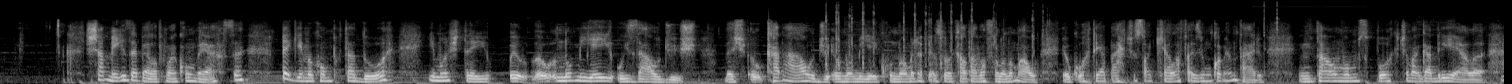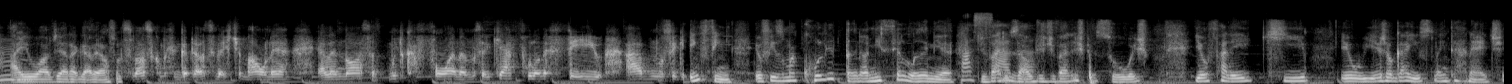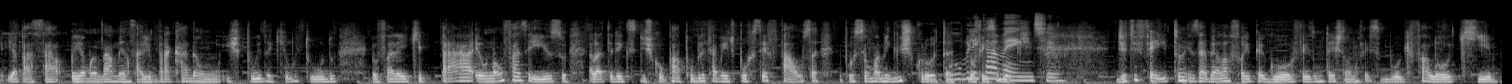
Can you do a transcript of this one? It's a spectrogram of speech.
Chamei Isabela para uma conversa, peguei meu computador e mostrei. Eu, eu nomeei os áudios. Das, cada áudio eu nomeei com o nome da pessoa que ela tava falando mal. Eu cortei a parte só que ela fazia um comentário. Então, vamos supor que tinha uma Gabriela. Hum. Aí o áudio era a Gabriela. Ela falou assim: Nossa, como que a Gabriela se veste mal, né? Ela é, nossa, muito cafona, não sei o que. Ah, fulano é feio. Ah, não sei o que. Enfim, eu fiz uma coletânea, uma miscelânea Passada. de vários áudios de várias pessoas. E eu falei que eu ia jogar isso na internet. Ia passar, ia mandar uma mensagem para cada um, expus aquilo tudo. Eu falei que pra eu não fazer isso, ela teria que se desculpar publicamente por ser falsa e por ser uma amiga escrota. Publicamente. Dito e feito, Isabela foi, pegou, fez um textão no Facebook, falou que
